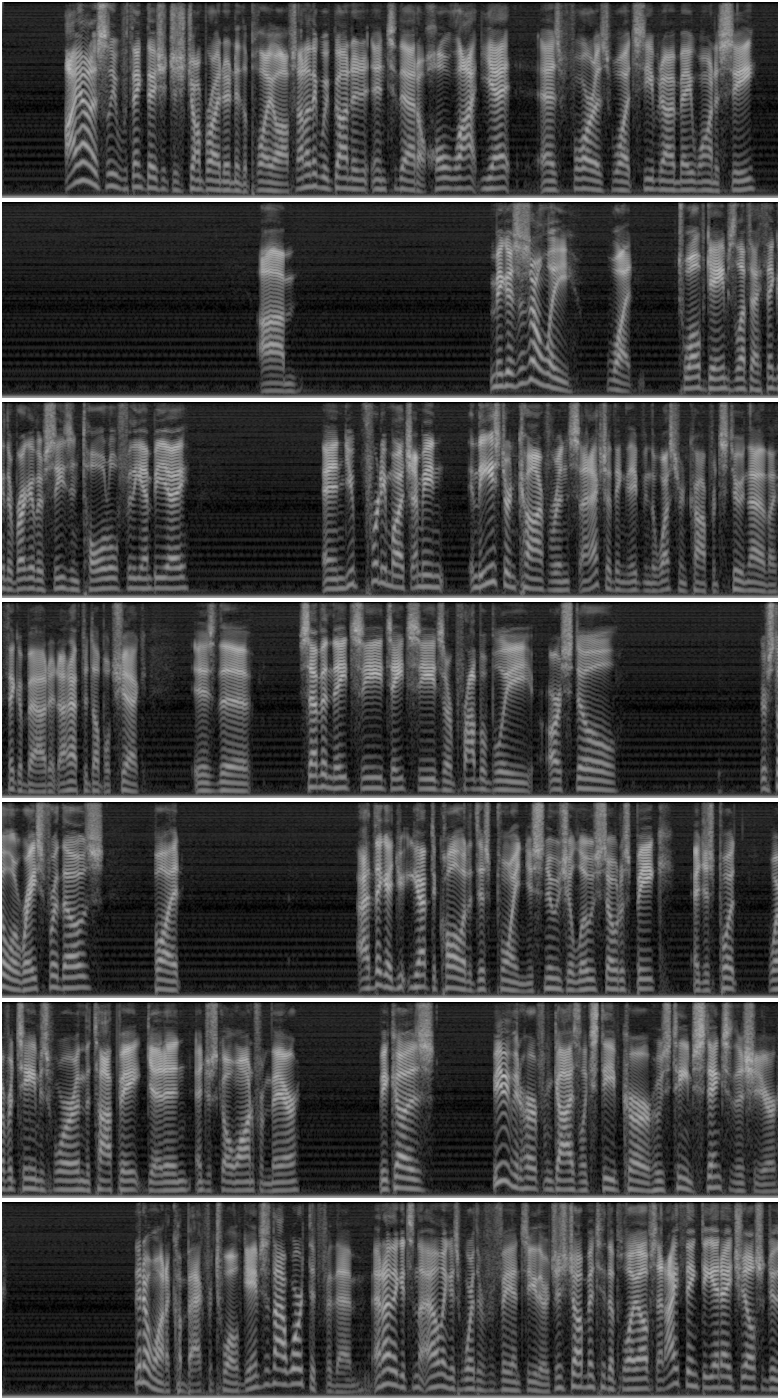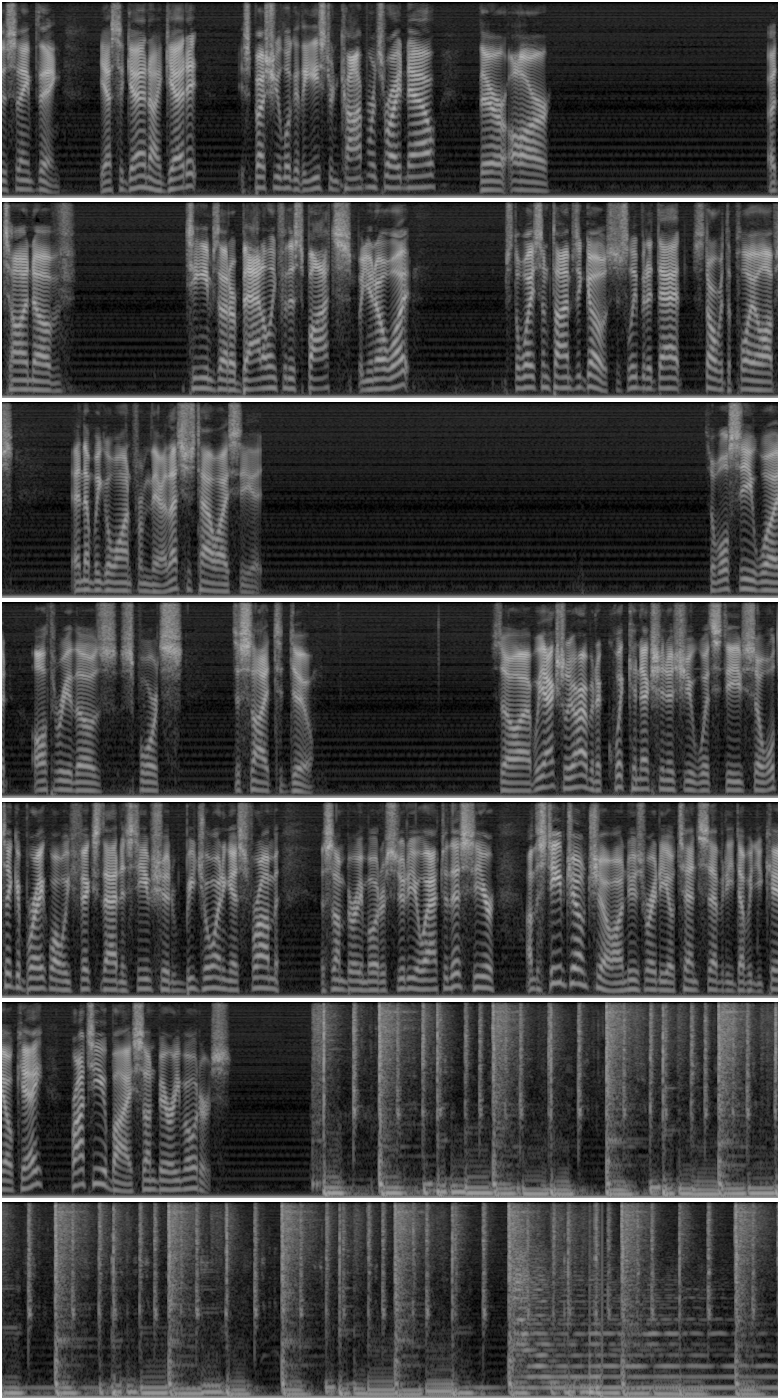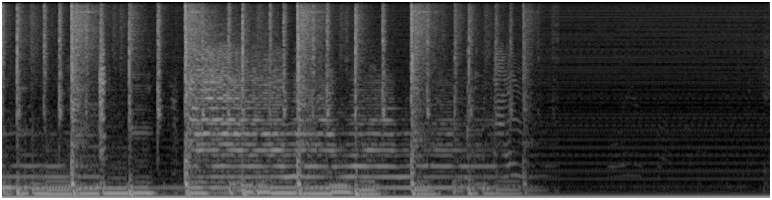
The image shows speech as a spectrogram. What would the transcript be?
I honestly think they should just jump right into the playoffs. I don't think we've gone into that a whole lot yet as far as what Steve and I may want to see. Um, because there's only, what, 12 games left, I think, in the regular season total for the NBA. And you pretty much, I mean, in the Eastern Conference, and actually I think even the Western Conference too, now that I think about it, I'd have to double check, is the seven, eight seeds, eight seeds are probably, are still, there's still a race for those. But I think you have to call it at this point. You snooze, you lose, so to speak, and just put whoever teams were in the top eight get in and just go on from there. Because we've even heard from guys like Steve Kerr, whose team stinks this year. They don't want to come back for 12 games. It's not worth it for them, and I think it's not, I don't think it's worth it for fans either. Just jump into the playoffs, and I think the NHL should do the same thing. Yes, again, I get it. Especially look at the Eastern Conference right now. There are a ton of teams that are battling for the spots, but you know what? It's the way sometimes it goes. Just leave it at that. Start with the playoffs, and then we go on from there. That's just how I see it. So we'll see what all three of those sports decide to do. So uh, we actually are having a quick connection issue with Steve, so we'll take a break while we fix that, and Steve should be joining us from the Sunbury Motor Studio after this here on the Steve Jones Show on News Radio 1070 WKOK, brought to you by Sunbury Motors.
